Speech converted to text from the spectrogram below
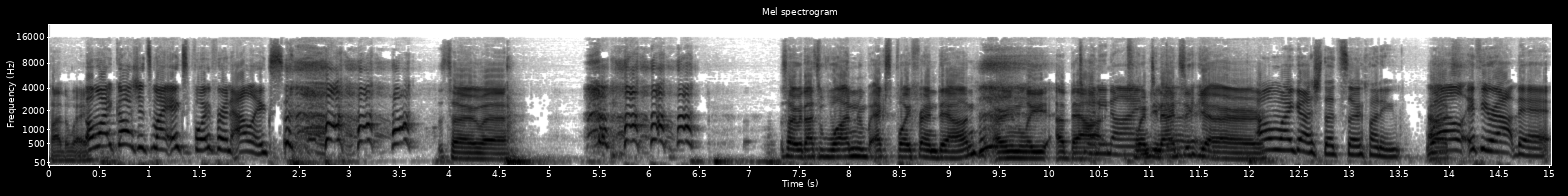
by the way. Oh my gosh, it's my ex boyfriend, Alex. So, uh, so that's one ex-boyfriend down. Only about 29 29 to to go. go. oh my gosh, that's so funny. Well, if you're out there,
